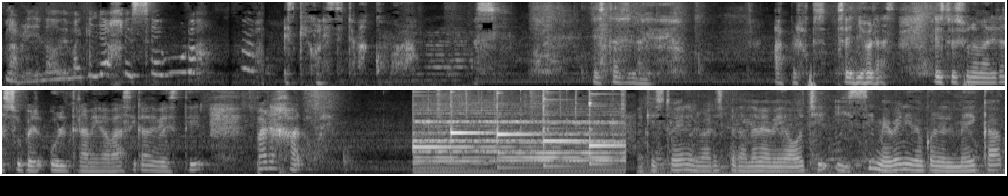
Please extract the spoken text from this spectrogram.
La habré llenado de maquillaje, seguro. Es que con este estoy más cómoda. Así. Esta es la idea. Aprox. Señoras, esto es una manera súper ultra mega básica de vestir para Halloween. Aquí estoy en el bar esperando a mi amiga Ochi y sí, me he venido con el make-up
